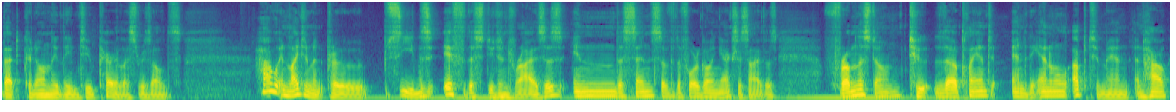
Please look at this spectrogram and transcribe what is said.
that could only lead to perilous results. How enlightenment proceeds if the student rises in the sense of the foregoing exercises from the stone to the plant and the animal up to man, and how,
